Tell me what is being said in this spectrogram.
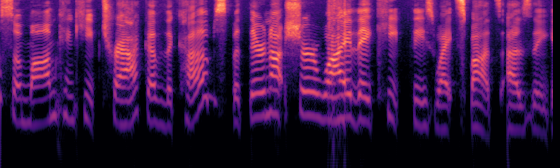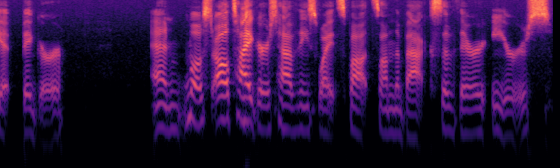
so mom can keep track of the cubs, but they're not sure why they keep these white spots as they get bigger. And most all tigers have these white spots on the backs of their ears.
